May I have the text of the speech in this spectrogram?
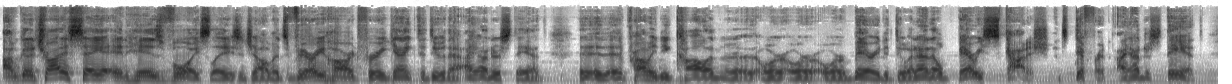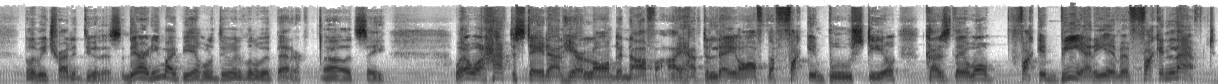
I'm going to try to say it in his voice, ladies and gentlemen. It's very hard for a Yank to do that. I understand. It, it, it probably need Colin or, or or or Barry to do it. I know Barry's Scottish. It's different. I understand. But let me try to do this. Darren, you might be able to do it a little bit better. Uh, let's see. Well, we'll have to stay down here long enough. I have to lay off the fucking booze steel because there won't fucking be any if it fucking left.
